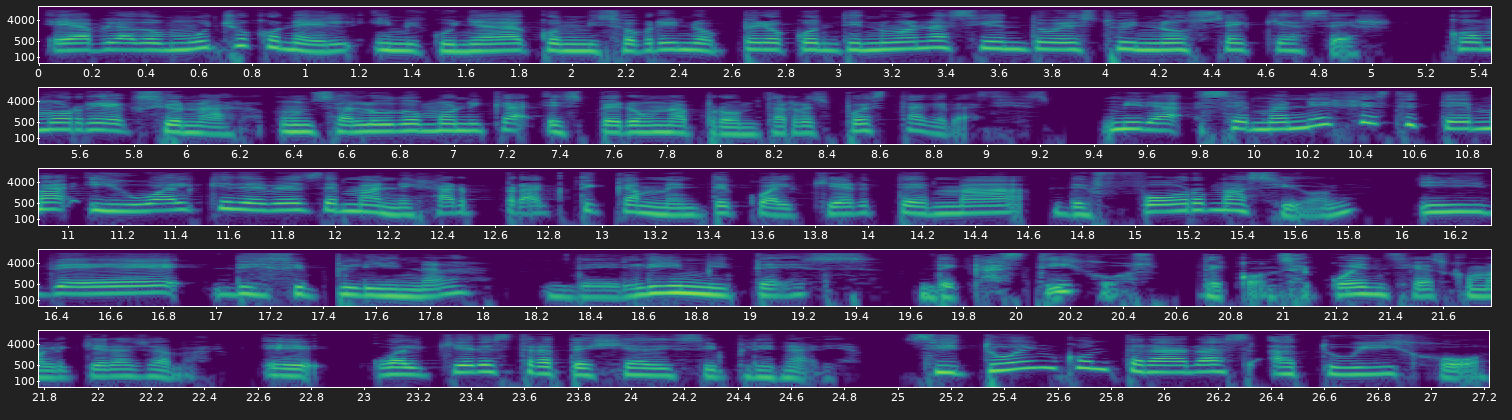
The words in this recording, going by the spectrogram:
He hablado mucho con él y mi cuñada con mi sobrino, pero continúan haciendo esto y no sé qué hacer. ¿Cómo reaccionar? Un saludo, Mónica. Espero una pronta respuesta. Gracias. Mira, se maneja este tema igual que debes de manejar prácticamente cualquier tema de formación y de disciplina, de límites, de castigos, de consecuencias, como le quieras llamar. Eh, cualquier estrategia disciplinaria. Si tú encontraras a tu hijo,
